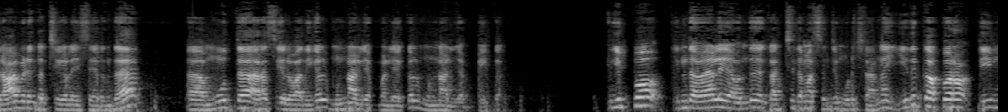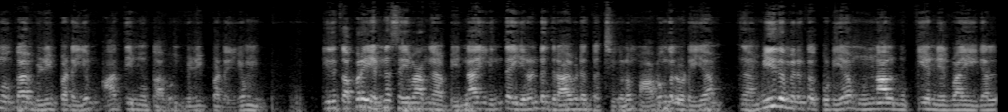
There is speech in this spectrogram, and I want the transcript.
திராவிட கட்சிகளை சேர்ந்த அஹ், மூத்த அரசியல்வாதிகள் முன்னாள் எம்எல்ஏக்கள் முன்னாள் எம்பிக்கள். இப்போ இந்த வேலையை வந்து கச்சிதமா செஞ்சு முடிச்சிட்டாங்க. இதுக்கப்புறம் திமுக விழிப்படையும் அதிமுகவும் விழிப்படையும். இதுக்கப்புறம் என்ன செய்வாங்க அப்படின்னா இந்த இரண்டு திராவிட கட்சிகளும் அவங்களுடைய மீதம் இருக்கக்கூடிய முன்னாள் முக்கிய நிர்வாகிகள்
